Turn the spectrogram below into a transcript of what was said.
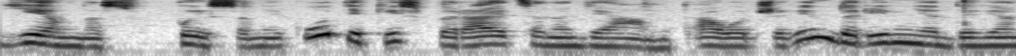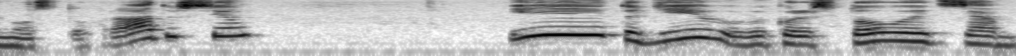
є в нас вписаний кут, який спирається на діаметр. А отже, він дорівнює 90 градусів, і тоді використовується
